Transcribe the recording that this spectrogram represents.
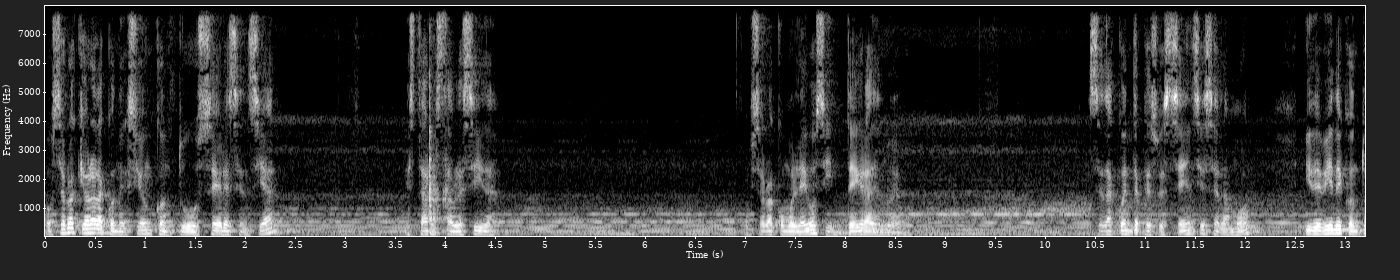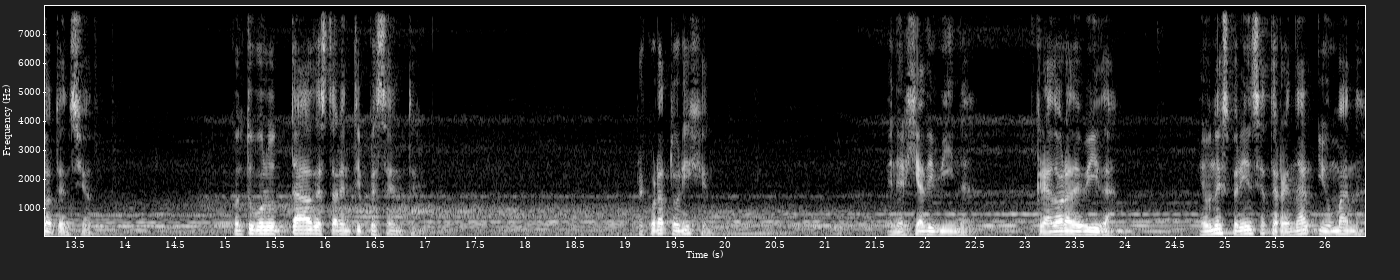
Observa que ahora la conexión con tu ser esencial está restablecida. Observa cómo el ego se integra de nuevo se da cuenta que su esencia es el amor y deviene con tu atención, con tu voluntad de estar en ti presente. Recuerda tu origen, energía divina, creadora de vida, en una experiencia terrenal y humana.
